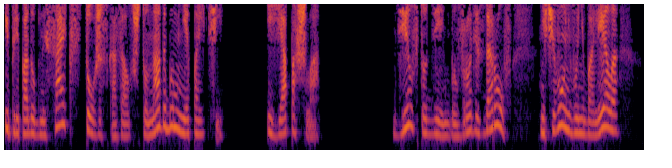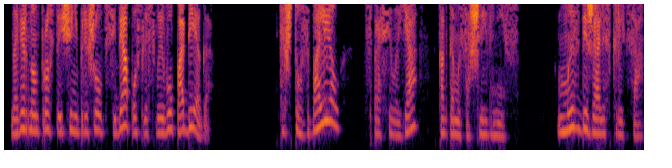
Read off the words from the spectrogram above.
и преподобный Сайкс тоже сказал, что надо бы мне пойти. И я пошла. Дил в тот день был вроде здоров, ничего у него не болело, наверное, он просто еще не пришел в себя после своего побега. «Ты что, заболел?» — спросила я, когда мы сошли вниз. Мы сбежали с крыльца.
